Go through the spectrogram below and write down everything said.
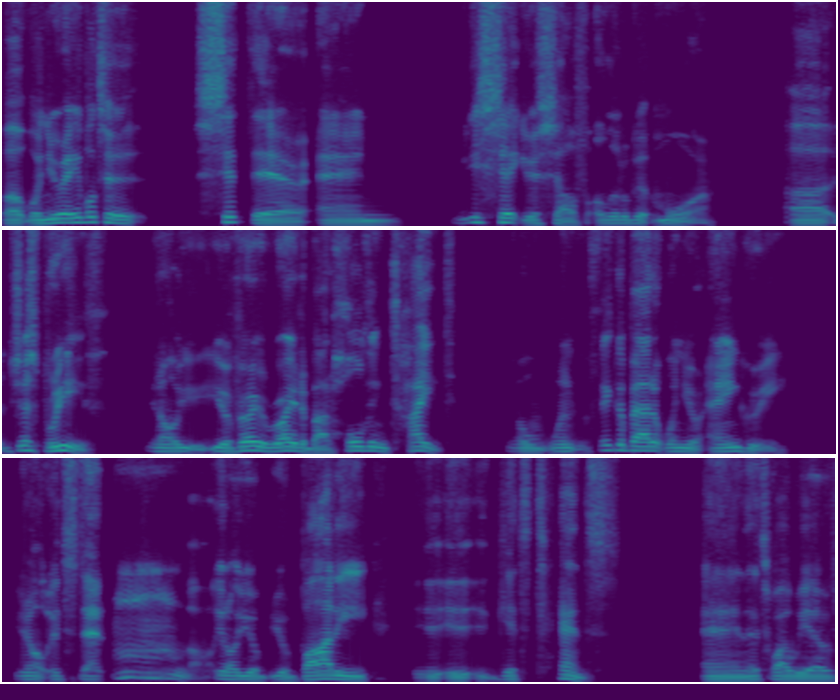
But when you're able to sit there and reset yourself a little bit more uh, just breathe. You know you're very right about holding tight. You know when think about it when you're angry you know it's that mm, you know your your body it, it gets tense. And that's why we have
